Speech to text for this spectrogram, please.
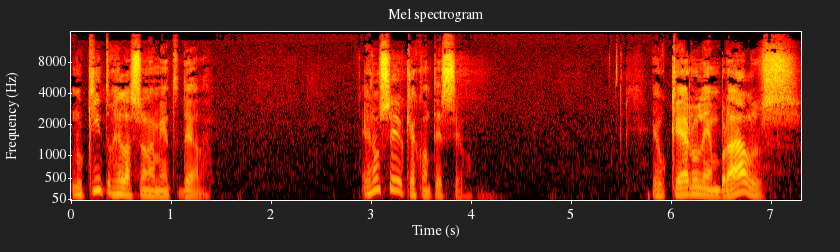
no quinto relacionamento dela. Eu não sei o que aconteceu. Eu quero lembrá-los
